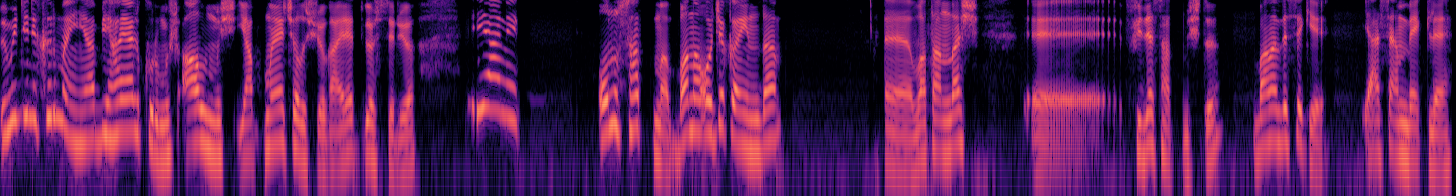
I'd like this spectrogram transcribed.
ümidini kırmayın ya. Bir hayal kurmuş, almış, yapmaya çalışıyor, gayret gösteriyor. Yani onu satma. Bana Ocak ayında e, vatandaş e, fide satmıştı. Bana dese ki ya sen bekle.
